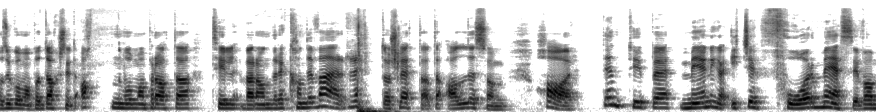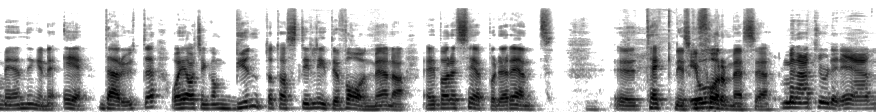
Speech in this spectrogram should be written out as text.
Og så går man på Dagsnytt 18, hvor man prater til hverandre? Kan det være rett og slett at alle som har den type meninger ikke får med seg hva meningene er der ute. Og jeg har ikke engang begynt å ta stilling til hva hun mener. Jeg bare ser på det rent uh, tekniske, jo, formmessige. Men jeg tror det er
